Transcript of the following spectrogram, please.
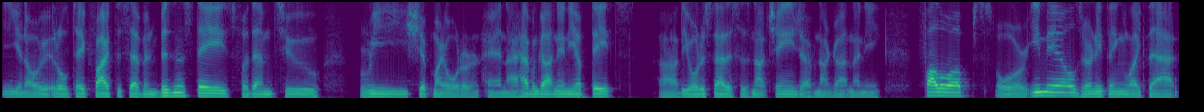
you know it'll take five to seven business days for them to reship my order. And I haven't gotten any updates uh, the order status has not changed. I have not gotten any follow ups or emails or anything like that.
